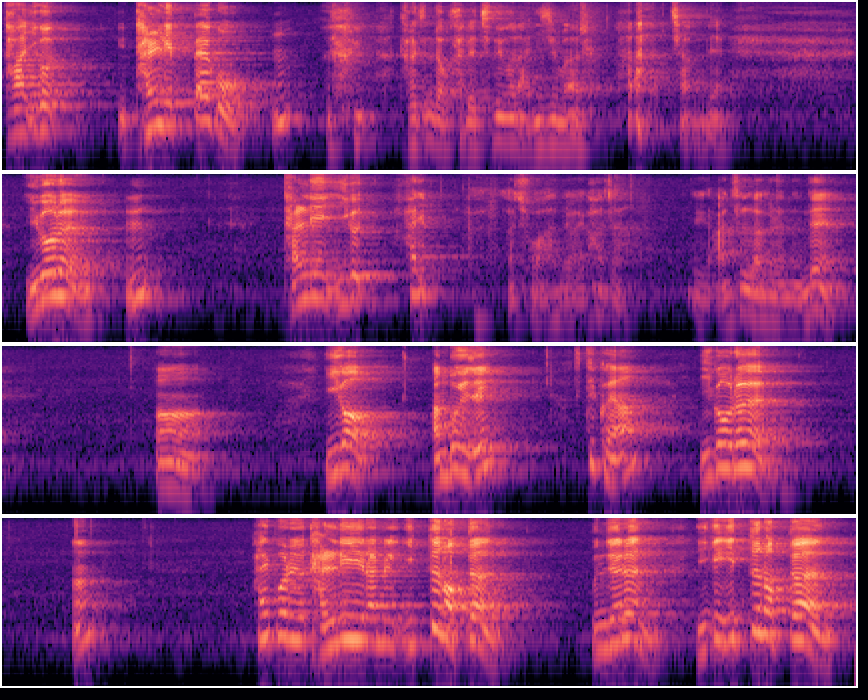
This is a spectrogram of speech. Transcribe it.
다 이거 달리 빼고 응? 가르친다고 가르치는 건 아니지만 참네. 이거를 응? 달리 이거 하이 아, 좋아 내가 이거 하자 안 쓸라 그랬는데 어 이거 안 보이지? 스티커야. 이거를 어? 하이퍼리즈 달리라는 있든 없든 문제는 이게 있든 없든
